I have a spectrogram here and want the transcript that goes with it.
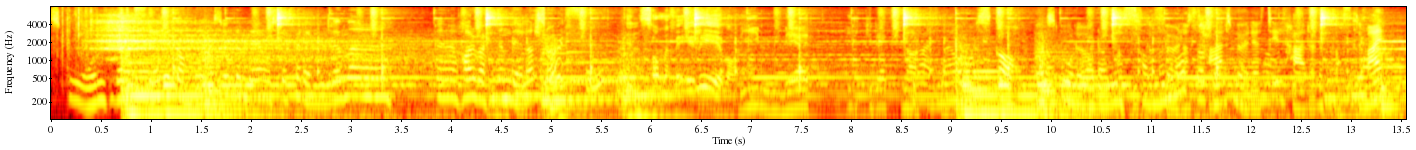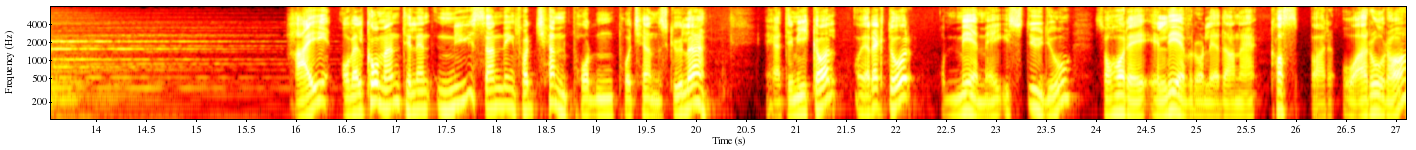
skolen den ser litt annerledes ut enn det også foreldrene eh, har vært en del av sjøl. Sammen med elever. bli mer virkelighetsnært. Med å skape skolehverdagen sammen med oss. her hører jeg til, her er det plass til meg. Hei, og velkommen til en ny sending fra Kjennpodden på Kjenn skole. Jeg heter Mikael og jeg er rektor, og med meg i studio så har jeg elevrådlederne Kasper og Aurora,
